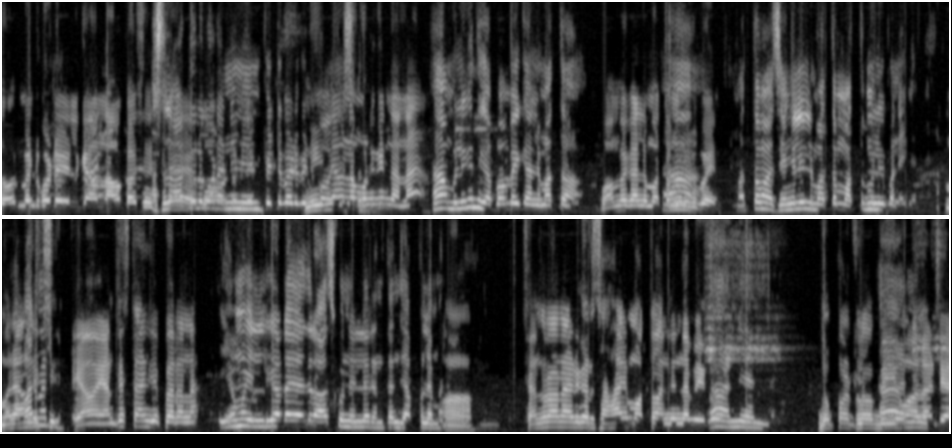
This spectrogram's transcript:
గవర్నమెంట్ కూడా వీళ్ళకి అవకాశం అసలు ఆటోలు కూడా అన్ని. మేము పెట్టుబడి మునిగిందన్నా మునిగింది బొంబాయి కాలనీ మొత్తం. బాంబే కాళ్ళు మొత్తం మునిగిపోయింది. మొత్తం సింగిల్ ఇల్లు మొత్తం మొత్తం మునిగిపోయినాయి. మరి ఎంత ఇస్తా అని చెప్పారన్నా ఏమో ఇల్లు గడ ఏదో రాసుకొని వెళ్ళారు ఎంత అని చెప్పలేము. చంద్రబాబు నాయుడు గారి సహాయం మొత్తం అందిందా మీకు? అన్ని అన్ని దుప్పట్లు బియ్యం అలాంటివి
